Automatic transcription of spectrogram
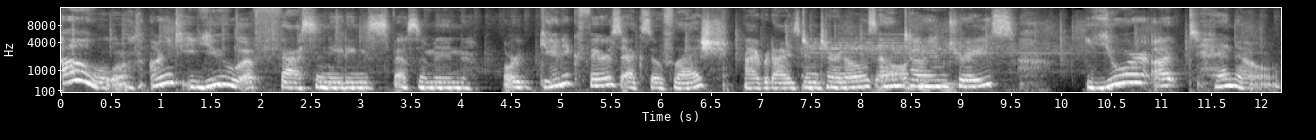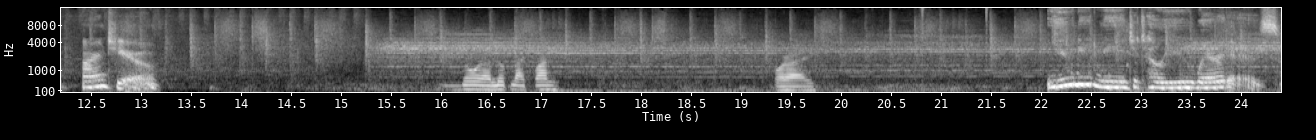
Oh, aren't you a fascinating specimen? Organic ferrous exoflesh, hybridized internals, and oh, time trace. You're a Tenno, aren't you? Don't I look like one? Or I. You need me to tell you where it is,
